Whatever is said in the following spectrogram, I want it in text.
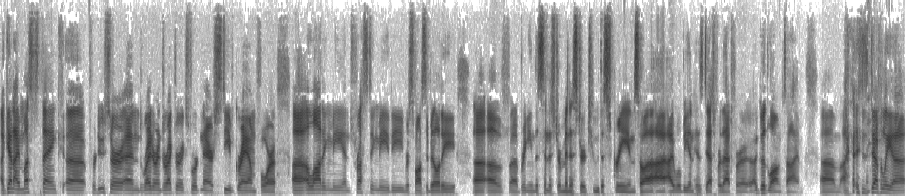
again, I must thank uh, producer and writer and director extraordinaire Steve Graham for uh, allotting me and trusting me the responsibility uh, of uh, bringing the sinister minister to the screen. So I, I- will be in his debt for that for a good long time. Um, it's definitely a,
